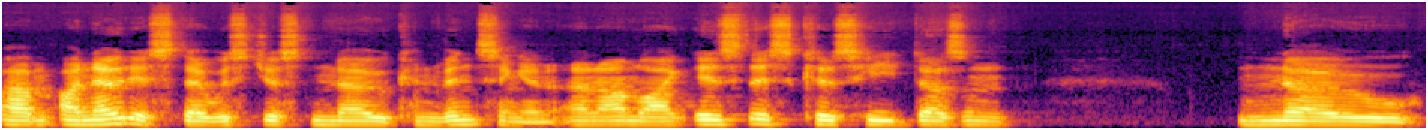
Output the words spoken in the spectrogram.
Um, I noticed there was just no convincing it, and I'm like, is this because he doesn't know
